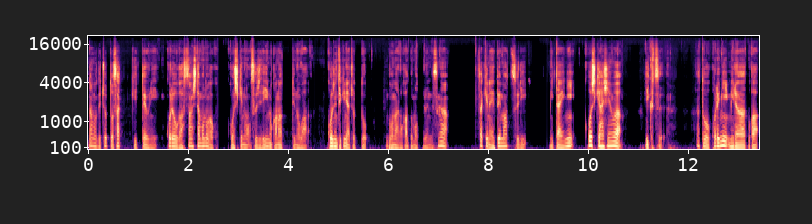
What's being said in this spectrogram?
なのでちょっとさっき言ったように、これを合算したものが公式の数字でいいのかなっていうのは、個人的にはちょっとどうなのかと思ってるんですが、さっきのエペ祭りみたいに、公式配信はいくつ、あとこれにミラーとか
